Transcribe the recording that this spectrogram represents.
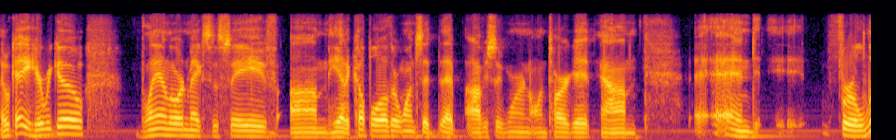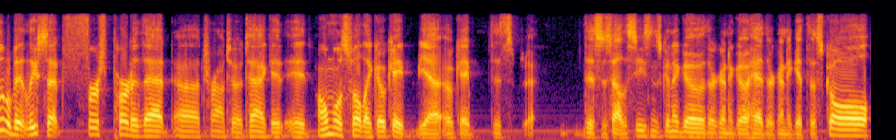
okay, here we go. The landlord makes the save. Um, he had a couple other ones that, that obviously weren't on target. Um, and for a little bit, at least that first part of that uh, Toronto attack, it, it almost felt like, okay, yeah, okay, this this is how the season's going to go. They're going to go ahead. They're going to get this goal.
